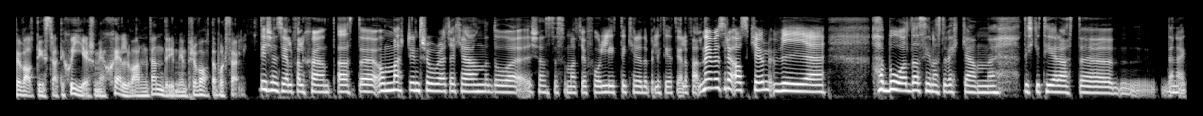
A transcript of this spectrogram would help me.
förvaltningsstrategier som jag själv använder i min privata portfölj. Det känns i alla fall skönt att eh, om Martin tror att jag kan, då känns det som att jag får lite kredibilitet i alla fall. Nej, men så det är askul. Vi eh, har båda senaste veckan diskuterat eh, den här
